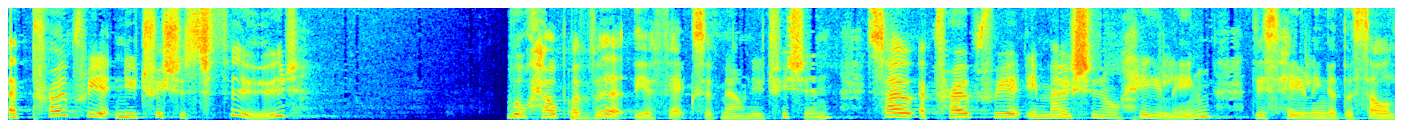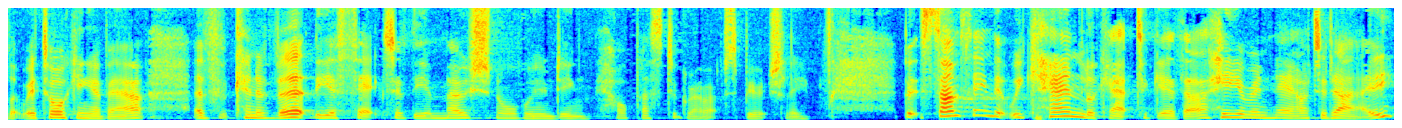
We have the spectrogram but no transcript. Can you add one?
Appropriate nutritious food will help avert the effects of malnutrition. So, appropriate emotional healing, this healing of the soul that we're talking about, can avert the effects of the emotional wounding, help us to grow up spiritually. But something that we can look at together here and now today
